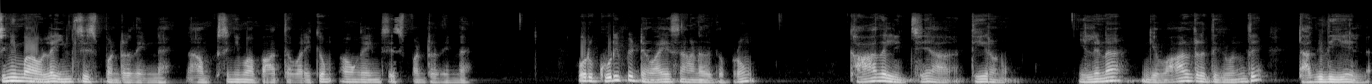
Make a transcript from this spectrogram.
சினிமாவில் இன்சிஸ்ட் பண்ணுறது என்ன? நான் சினிமா பார்த்த வரைக்கும் அவங்க இன்சிஸ்ட் பண்ணுறது என்ன? ஒரு குறிப்பிட்ட வயசு ஆனதுக்கப்புறம் காதலிச்சு தீரணும். இல்லைன்னா இங்கே வாழ்கிறதுக்கு வந்து தகுதியே இல்லை.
